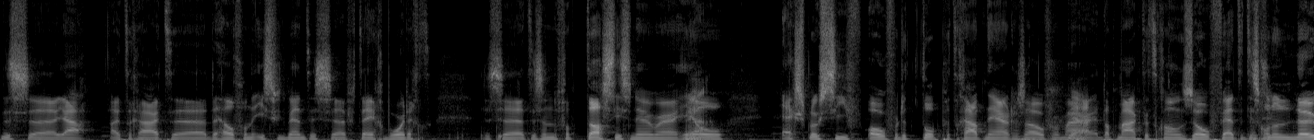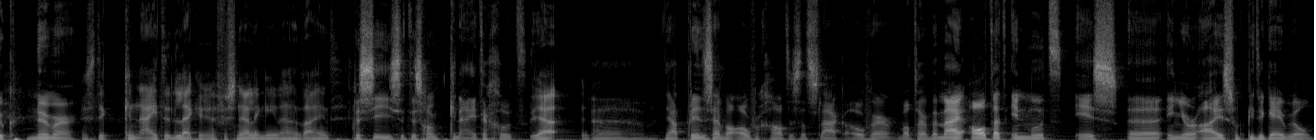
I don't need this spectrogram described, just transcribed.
Dus eh, ja, uiteraard uh, de helft van de E Street Band is vertegenwoordigd. Dus het is een fantastisch nummer. Heel ja. Explosief over de top. Het gaat nergens over, maar ja. dat maakt het gewoon zo vet. Het is het gewoon een leuk nummer. Er zit een lekkere versnelling in aan het eind. Precies, het is gewoon knijtergoed. Ja. Uh, ja, Prince hebben we al over gehad, dus dat sla ik over. Wat er bij mij altijd in moet, is uh, In Your Eyes van Peter Gabriel.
